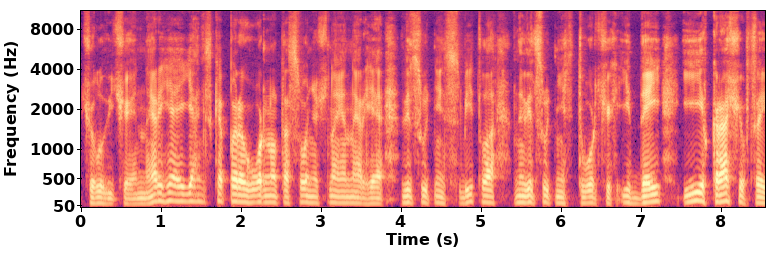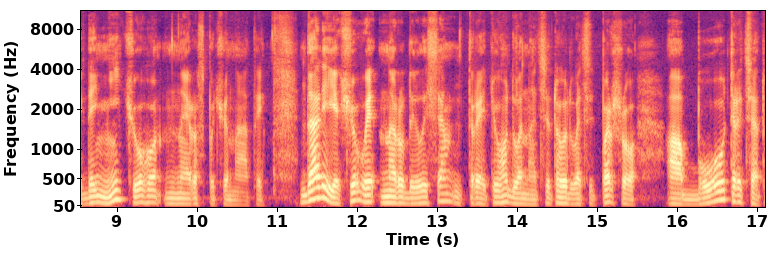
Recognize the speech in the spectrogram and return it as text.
чоловіча енергія янська, перегорнута сонячна енергія, відсутність світла, невідсутність творчих ідей, і краще в цей день нічого не розпочинати. Далі, якщо ви народилися 3, 12, 21 або 30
